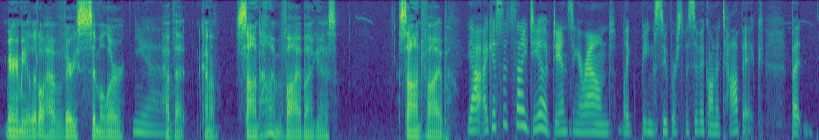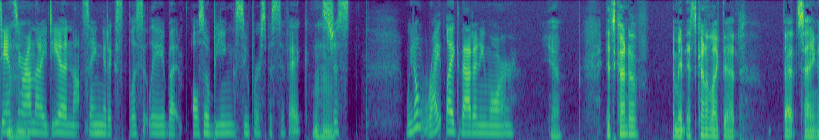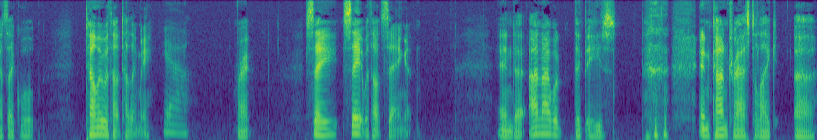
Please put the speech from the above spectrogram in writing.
"Marry Me a Little" have very similar, Yeah. have that kind of Sondheim vibe, I guess. Sond vibe. Yeah, I guess it's that idea of dancing around, like being super specific on a topic, but dancing Mhm. around that idea and not saying it explicitly, but also being super specific. It's Mhm. just, we don't write like that anymore. Yeah. It's kind of I mean, it's kind of like that that saying it's like, well, tell me without telling me, Yeah. right? Say say it without saying it. And uh, and I would think that he's in contrast to like uh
